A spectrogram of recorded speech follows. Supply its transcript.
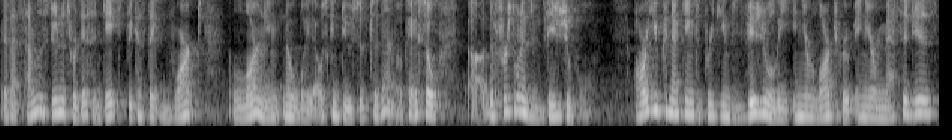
is that some of the students were disengaged because they weren't learning in a way that was conducive to them. Okay, so uh, the first one is visual. Are you connecting to preteens visually in your large group, in your messages,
